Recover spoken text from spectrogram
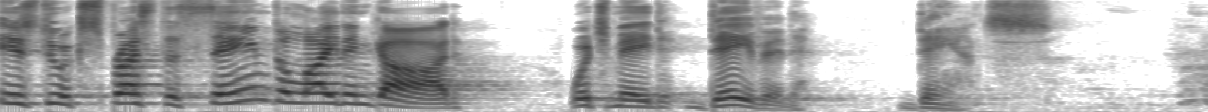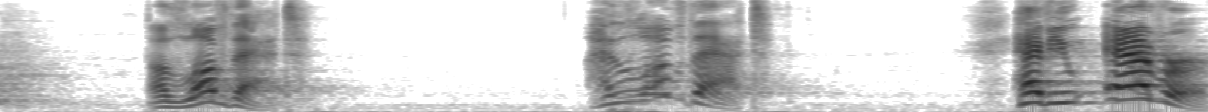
is to express the same delight in God which made David dance. I love that. I love that. Have you ever,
